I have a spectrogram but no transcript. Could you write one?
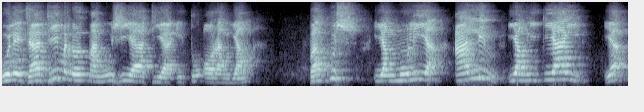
Boleh jadi menurut manusia dia itu orang yang bagus, yang mulia, alim, yang kiai, ya,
